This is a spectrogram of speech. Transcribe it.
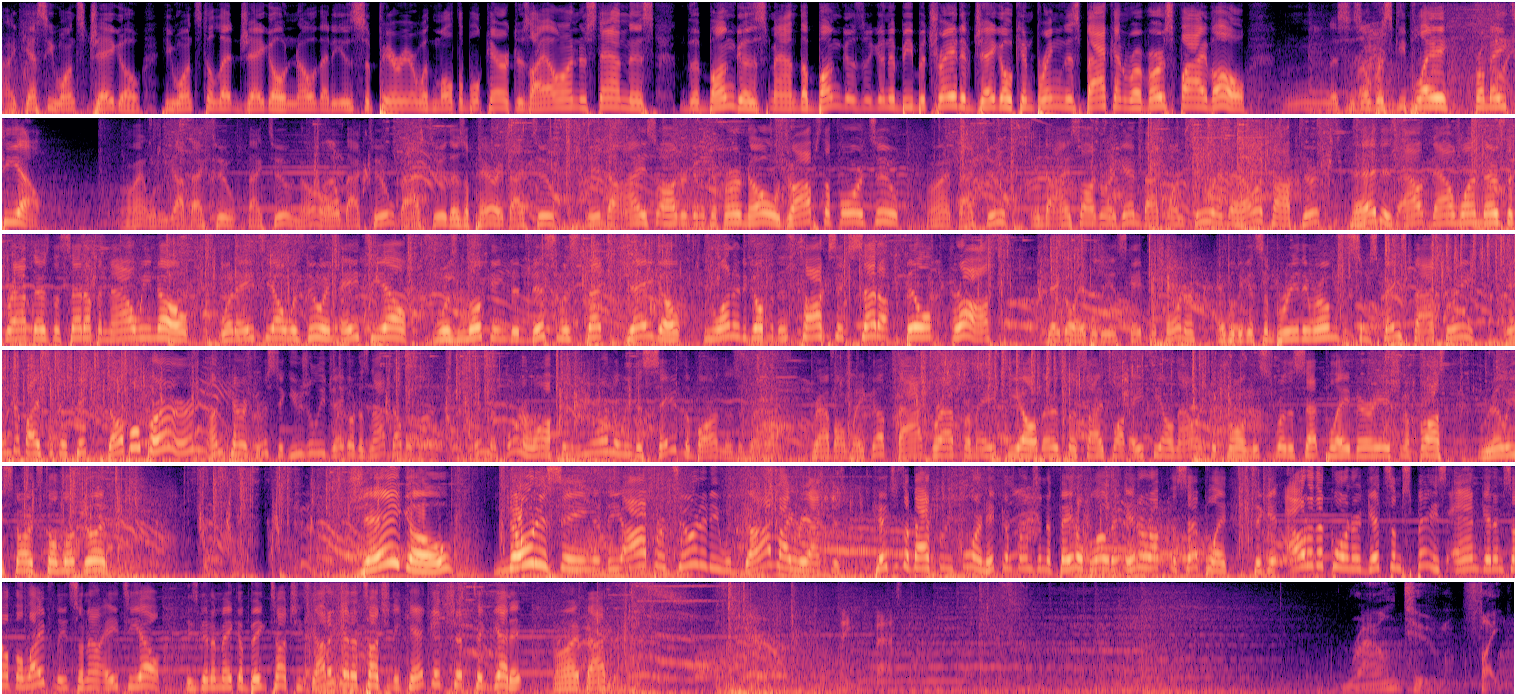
I guess he wants Jago. He wants to let Jago know that he is superior with multiple characters. I understand this. The Bungas, man, the Bungas are going to be betrayed if Jago can bring this back and reverse 5 0. Mm, this is a risky play from ATL. All right, what do we got? Back two, back two, no, back two, back two. There's a parry, back two into Ice Auger, gonna convert. No, drops the forward two. All right, back two into Ice Auger again. Back one, two into Helicopter. Head is out, down one. There's the grab, there's the setup, and now we know what ATL was doing. ATL was looking to disrespect Jago. He wanted to go for this toxic setup, build Frost. Jago able to escape the corner, able to get some breathing room, some space, back three, into bicycle kick, double burn, uncharacteristic. Usually Jago does not double burn in the corner, opting normally to save the bar, and there's a grab, grab on wake up, back grab from ATL, there's the side swap, ATL now in control, and this is where the set play variation of Frost really starts to look good. Jago noticing the opportunity with godlike reactions catches a back 3-4 and hit confirms into fatal blow to interrupt the set play to get out of the corner get some space and get himself the life lead so now atl he's going to make a big touch he's got to get a touch and he can't get chipped to get it all right back Round two. Fight.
